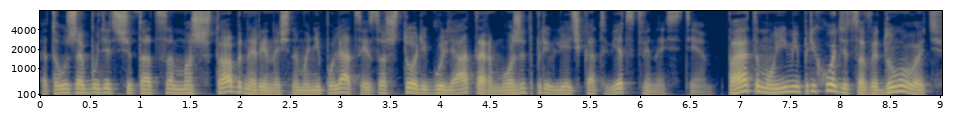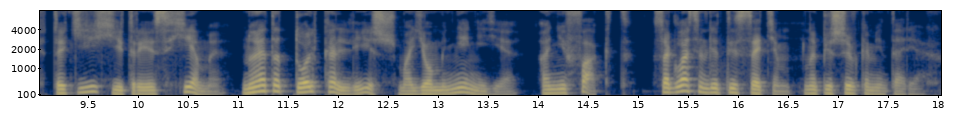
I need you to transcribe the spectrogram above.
это уже будет считаться масштабной рыночной манипуляцией, за что регулятор может привлечь к ответственности. Поэтому ими приходится выдумывать такие хитрые схемы. Но это только лишь мое мнение, а не факт. Согласен ли ты с этим? Напиши в комментариях.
